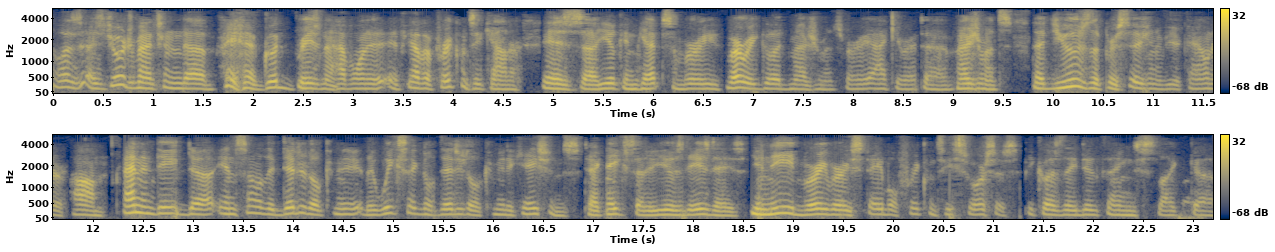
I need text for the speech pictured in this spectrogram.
well, as, as, George mentioned, uh, a good reason to have one if you have a frequency counter is uh, you can get some very, very good measurements, very accurate uh, measurements that use the precision of your counter. Um, and indeed, uh, in some of the digital, communi- the weak signal digital communications techniques that are used these days, you need very, very stable frequency sources because they do things like uh,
